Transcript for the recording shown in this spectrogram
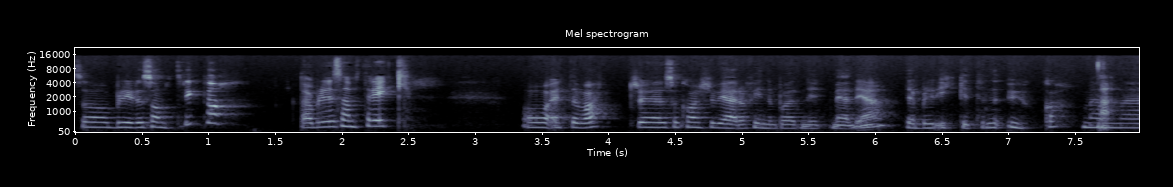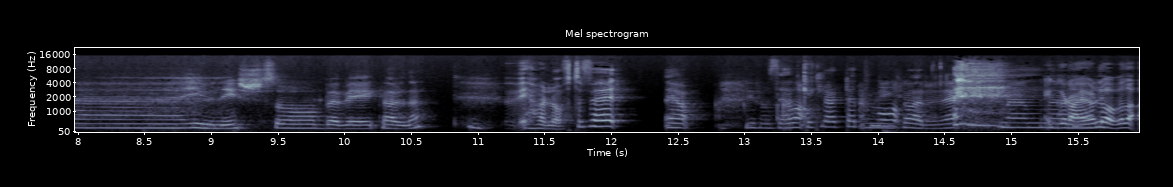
Så blir det samtrykk, da. Da blir det samstrikk. Og etter hvert eh, så kanskje vi er å finne på et nytt medie. Det blir ikke til en uke, men uh, i juni-ish så bør vi klare det. Vi har lovt det før. Ja, vi får se, da. ikke klart dette nå. klarer det. Men Jeg er glad i å love, da.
